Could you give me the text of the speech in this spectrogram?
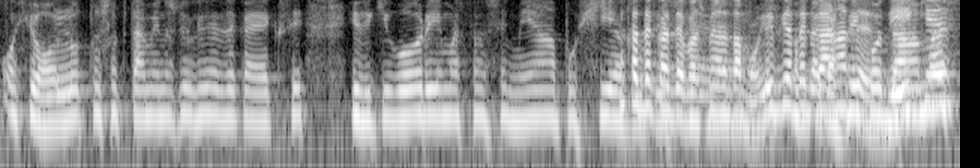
όχι όλο, τους 7 μήνες του 2016, οι δικηγόροι ήμασταν σε μια αποχή. Είχατε κατεβασμένα τα μολύβια, δεν κάνατε δίκες.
